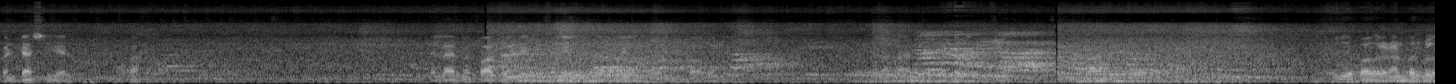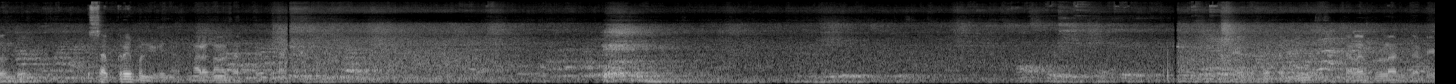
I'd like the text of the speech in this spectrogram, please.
ஃபண்டாஸ்டிக்காக இருக்கும் எல்லாருமே பார்க்க வேண்டியது ஒரே பார்க்க வேண்டியது. வீடியோ பார்க்குற நண்பர்கள் வந்து சப்ஸ்கிரைப் பண்ணிவிடுங்க மறக்காமல் சப்ஸ்கிரைப் கலர்ஃபுல்லாக இருக்காது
